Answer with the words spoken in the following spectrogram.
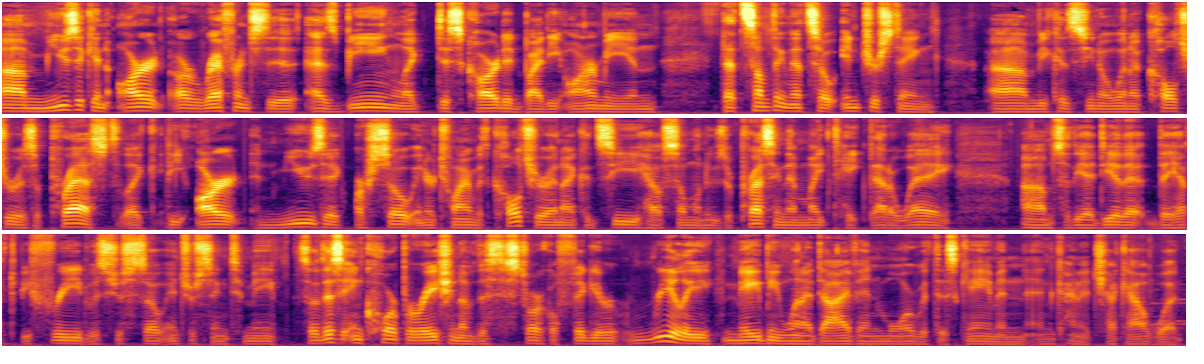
Um, music and art are referenced as being like discarded by the army, and that's something that's so interesting um, because you know when a culture is oppressed, like the art and music are so intertwined with culture, and I could see how someone who's oppressing them might take that away. Um, so the idea that they have to be freed was just so interesting to me. So this incorporation of this historical figure really made me want to dive in more with this game and, and kind of check out what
